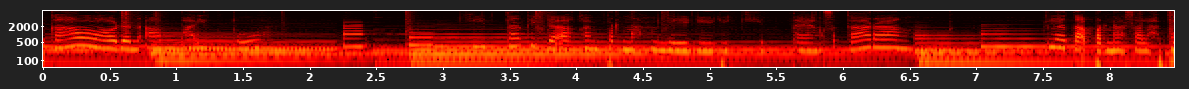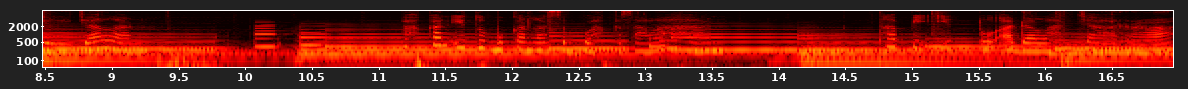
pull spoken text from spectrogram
kalau, dan apa itu tidak akan pernah menjadi diri kita yang sekarang bila tak pernah salah pilih jalan. Bahkan itu bukanlah sebuah kesalahan, tapi itu adalah cara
